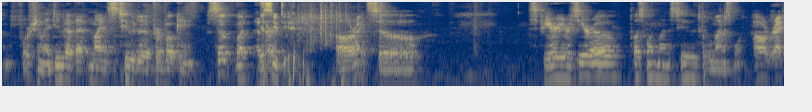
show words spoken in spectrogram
Unfortunately, I do got that minus two to provoking. So, but that's yes, all you do. All right, so superior zero plus one minus two total minus one. All right.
